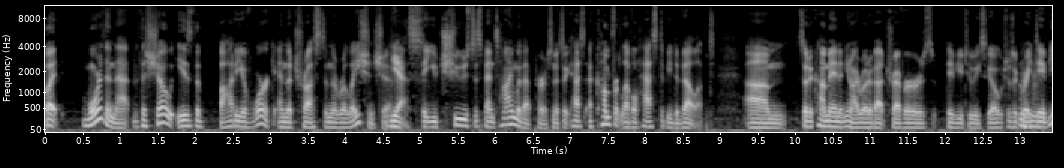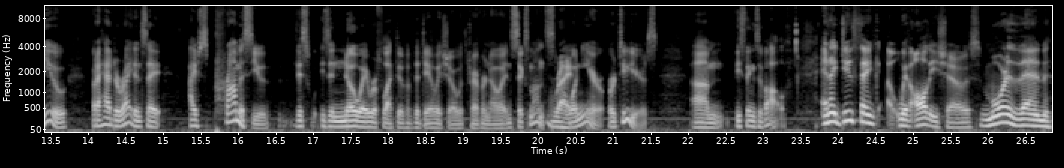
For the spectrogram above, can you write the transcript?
But more than that, the show is the body of work and the trust and the relationship. Yes. that you choose to spend time with that person. It's, it has a comfort level has to be developed. Um, so to come in and you know, I wrote about Trevor's debut two weeks ago, which was a great debut. But I had to write and say, I promise you, this is in no way reflective of the Daily Show with Trevor Noah in six months, Right. one year, or two years. Um, these things evolve. And I do think uh, with all these shows, more than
